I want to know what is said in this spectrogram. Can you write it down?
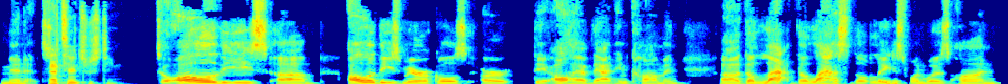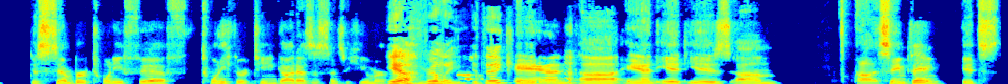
minutes. That's interesting. So all of these, um, all of these miracles are, they all have that in common. Uh, the la- the last, the latest one was on December 25th, 2013. God has a sense of humor. Yeah, really. You think? and uh, and it is um, uh, same thing. It's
